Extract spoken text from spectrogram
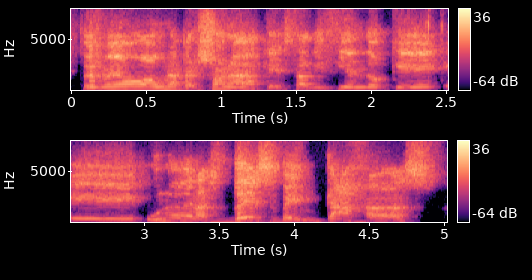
Entonces veo a una persona que está diciendo que eh, una de las desventajas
